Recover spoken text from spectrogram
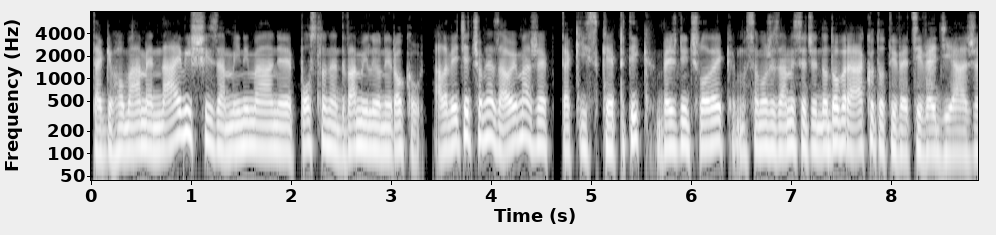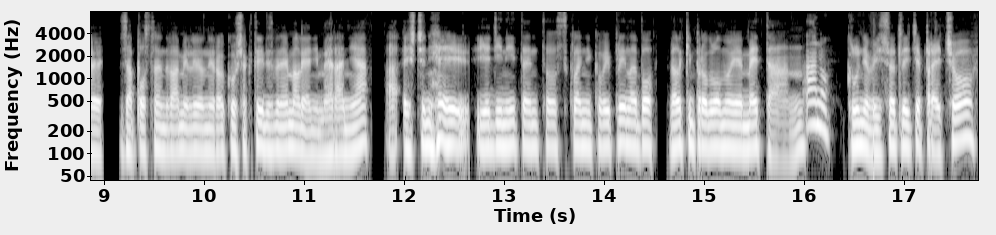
tak ho máme najvyšší za minimálne posledné 2 milióny rokov. Ale viete, čo mňa zaujíma, že taký skeptik, bežný človek sa môže zamyslieť, že no dobré, ako to tí veci vedia, že za posledné 2 milióny rokov, však tedy sme nemali ani merania a ešte nie je jediný tento skleníkový plyn, lebo veľkým problémom je metán. Áno. Kľudne vysvetlíte prečo?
